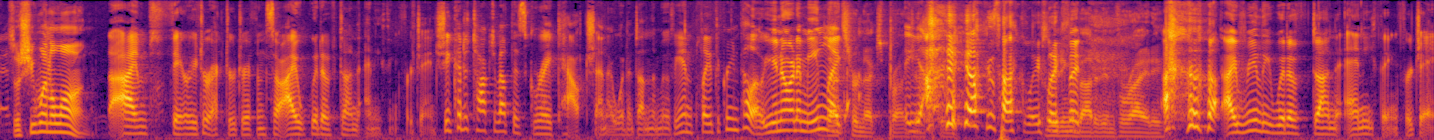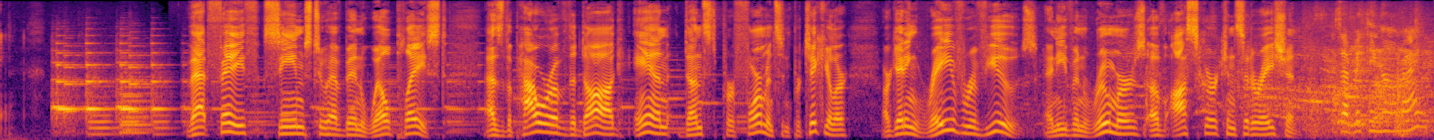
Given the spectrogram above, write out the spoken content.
So she went along. I'm very director driven, so I would have done anything for Jane. She could have talked about this gray couch and I would have done the movie and played the green pillow. You know what I mean? That's like her next project. Yeah, yeah exactly. Reading but- about it in Variety. I really would have done anything for Jane. That faith seems to have been well placed, as the power of the dog and Dunst's performance in particular are getting rave reviews and even rumors of Oscar consideration. Is everything all right?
